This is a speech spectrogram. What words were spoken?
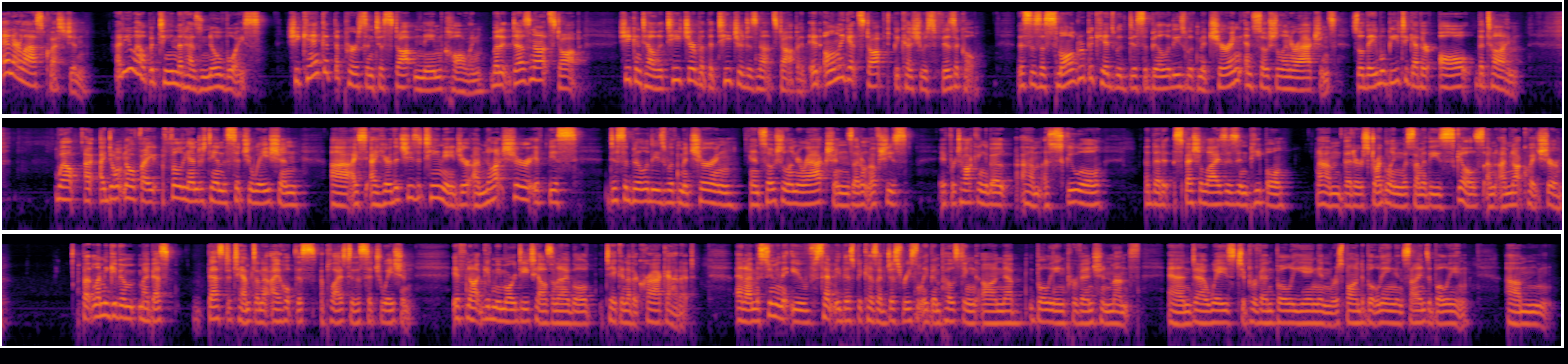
And our last question How do you help a teen that has no voice? She can't get the person to stop name calling, but it does not stop. She can tell the teacher, but the teacher does not stop it. It only gets stopped because she was physical. This is a small group of kids with disabilities with maturing and social interactions, so they will be together all the time. Well, I, I don't know if I fully understand the situation. Uh, I, I hear that she's a teenager. I'm not sure if this disabilities with maturing and social interactions. I don't know if she's, if we're talking about um, a school that specializes in people um, that are struggling with some of these skills. I'm, I'm not quite sure. But let me give you my best best attempt, and I hope this applies to the situation. If not, give me more details, and I will take another crack at it. And I'm assuming that you've sent me this because I've just recently been posting on uh, Bullying Prevention Month and uh, ways to prevent bullying and respond to bullying and signs of bullying. Um,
